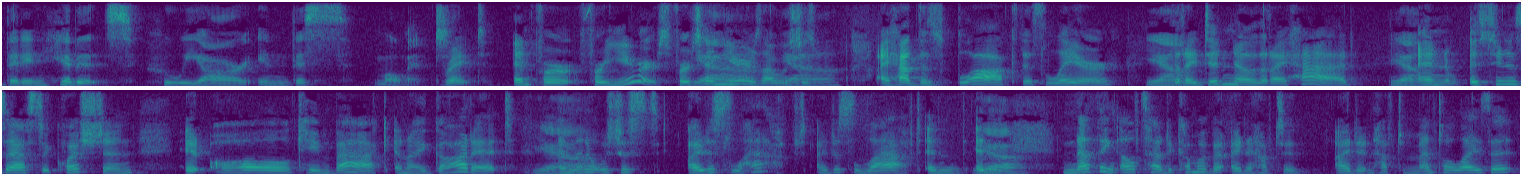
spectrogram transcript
that inhibits who we are in this moment. Right. And for for years, for 10 years I was just. I had this block, this layer Yeah. that I didn't know that I had. Yeah. And as soon as I asked a question, it all came back and I got it. Yeah. And then it was just I just laughed. I just laughed and and Yeah. nothing else had to come of it. I didn't have to I didn't have to mentalize it.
